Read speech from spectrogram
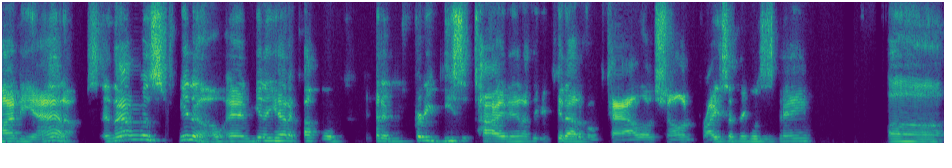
Rodney Adams, and that was you know, and you know you had a couple had a pretty decent tight end. I think a kid out of Ocala, Sean Price, I think was his name. Uh,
